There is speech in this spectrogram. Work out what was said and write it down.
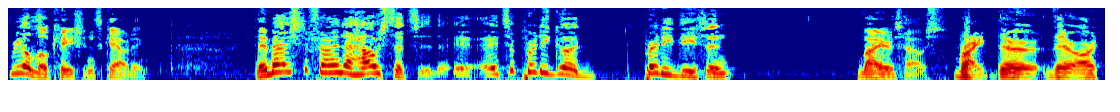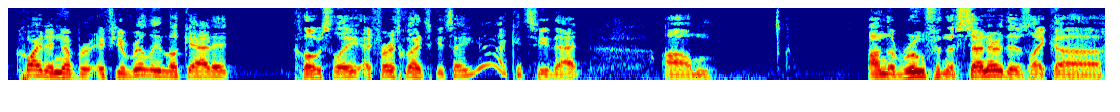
real location scouting. They managed to find a house that's it's a pretty good, pretty decent Myers house. Right. There there are quite a number. If you really look at it closely, at first glance, you could say, yeah, I could see that. Um, on the roof in the center, there's like a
